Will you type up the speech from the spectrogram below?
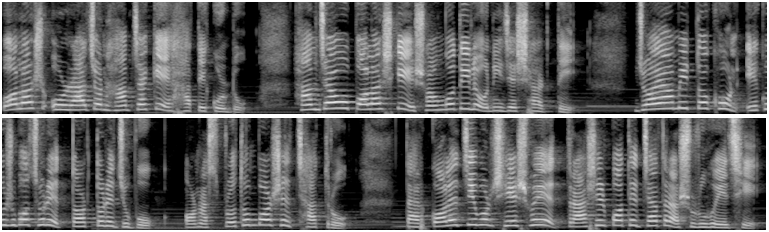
পলাশ ও রাজন হামজাকে হাতে করল। হামজা ও পলাশকে সঙ্গ দিল নিজের স্বার্থে। জয়া আমির তখন একুশ বছরের তরতরে যুবক, অনার্স প্রথম বর্ষের ছাত্র। তার কলেজ জীবন শেষ হয়ে ত্রাসের পথের যাত্রা শুরু হয়েছে।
